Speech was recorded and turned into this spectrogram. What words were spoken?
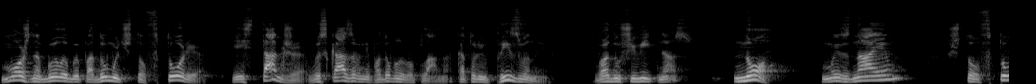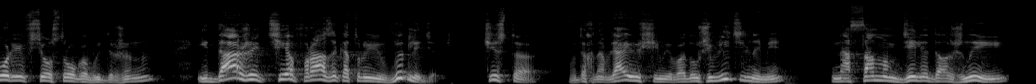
Можно было бы подумать, что в Торе есть также высказывания подобного плана, которые призваны воодушевить нас, но мы знаем, что в Торе все строго выдержано, и даже те фразы, которые выглядят чисто вдохновляющими, воодушевительными, на самом деле должны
